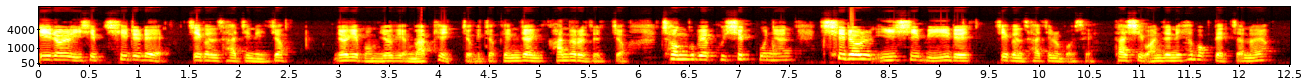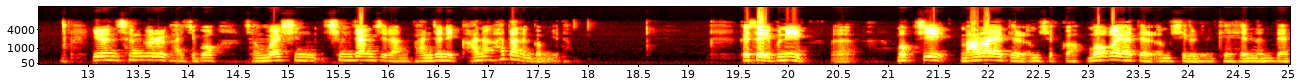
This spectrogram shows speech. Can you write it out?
11월 27일에 찍은 사진이죠. 여기 보면 여기에 막혀 있죠. 그죠? 굉장히 가늘어졌죠. 1999년 7월 22일에 찍은 사진을 보세요. 다시 완전히 회복됐잖아요. 이런 증거를 가지고 정말 심, 심장질환 반전이 가능하다는 겁니다. 그래서 이분이 어, 먹지 말아야 될 음식과 먹어야 될 음식을 이렇게 했는데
